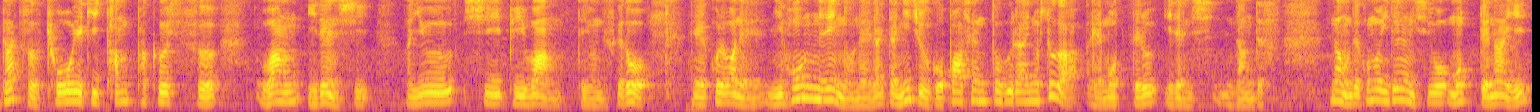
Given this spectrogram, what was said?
脱強液タンパク質1遺伝子 UCP1 っていうんですけどえこれはね日本人のね大体25%ぐらいの人が、え持ってる遺伝子なんです。なのでこの遺伝子を持ってない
